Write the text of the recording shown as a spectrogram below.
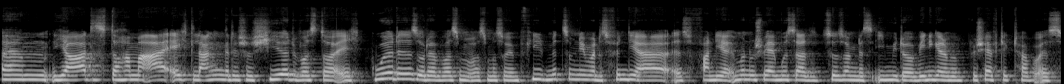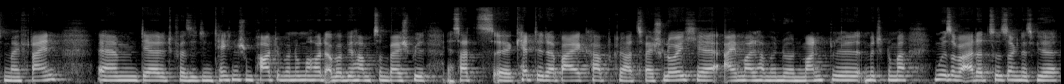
Ähm, ja, das, da haben wir auch echt lang recherchiert, was da echt gut ist oder was, was man so empfiehlt mitzunehmen. Das ich auch, das fand ich ja immer nur schwer. Ich muss dazu sagen, dass ich mich da weniger damit beschäftigt habe als mein Freund, ähm, der quasi den technischen Part übernommen hat. Aber wir haben zum Beispiel Ersatzkette dabei gehabt, klar, zwei Schläuche. Einmal haben wir nur einen Mantel mitgenommen. Ich muss aber auch dazu sagen, dass wir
